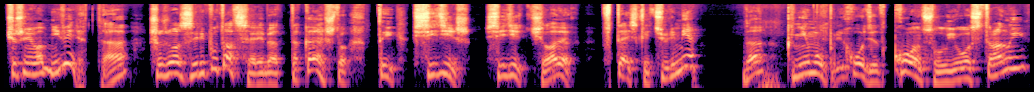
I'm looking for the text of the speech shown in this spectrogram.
Что же они вам не верят а? Что же у вас за репутация, ребят, такая, что ты сидишь, сидит человек в тайской тюрьме, да, к нему приходит консул его страны,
